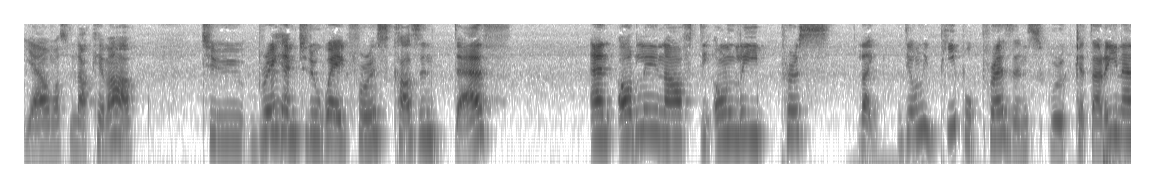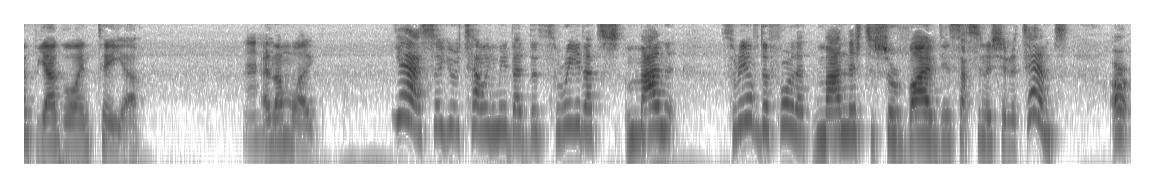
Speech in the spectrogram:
yeah, almost knock him up to bring Oh, yeah. him to the wake for his cousin death. And oddly enough, the only pers like the only people present were Caterina, Viago, and Teia. Mhm. And I'm like, yeah, so you're telling me that the three that's man three of the four that managed to survive the assassination attempt are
